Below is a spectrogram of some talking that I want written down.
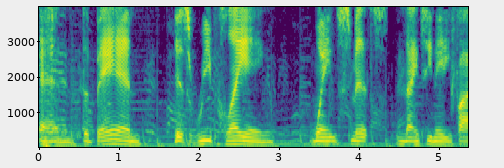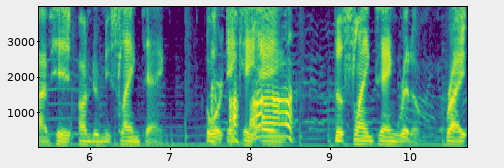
and the band is replaying Wayne Smith's 1985 hit Under Mi Sleng Teng, or AKA the Slang Tang Rhythm, right?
